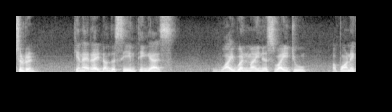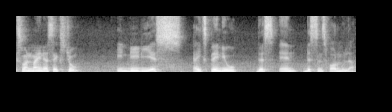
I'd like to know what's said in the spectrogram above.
Children, can I write down the same thing as y1 minus y2 upon x1 minus x2? Indeed, yes. I explained you this in distance formula.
